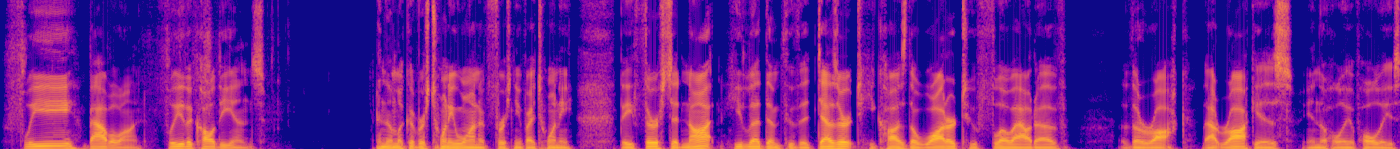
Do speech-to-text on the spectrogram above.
flee Babylon, flee the Chaldeans. And then look at verse 21 of 1 Nephi 20. They thirsted not, he led them through the desert, he caused the water to flow out of the rock. That rock is in the Holy of Holies.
